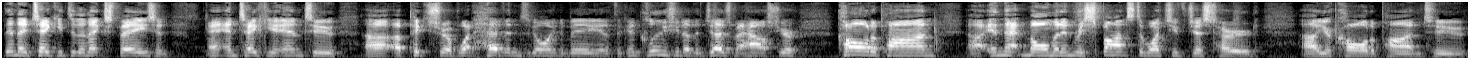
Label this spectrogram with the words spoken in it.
then they take you to the next phase and, and, take you into uh, a picture of what heaven's going to be. And at the conclusion of the judgment house, you're called upon uh, in that moment in response to what you've just heard. Uh, you're called upon to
